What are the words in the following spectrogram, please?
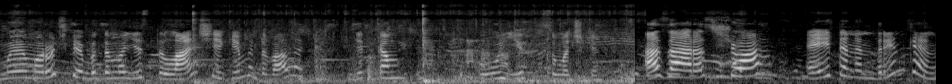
Миємо ручки і будемо їсти ланч, який ми давали діткам у їх сумочки. А зараз що? Eaten and drinking?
